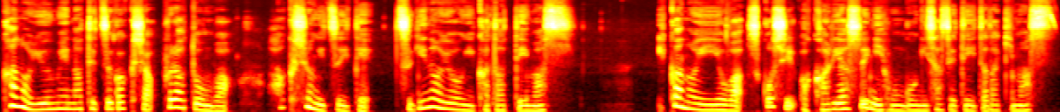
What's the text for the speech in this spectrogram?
かの有名な哲学者プラトンは拍手について次のように語っています。以下の引用は少しわかりやすい日本語にさせていただきます。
